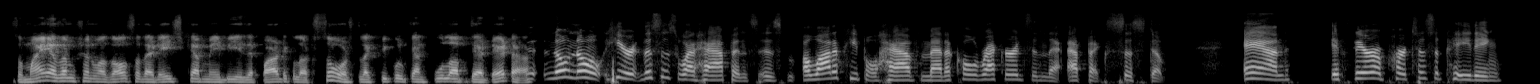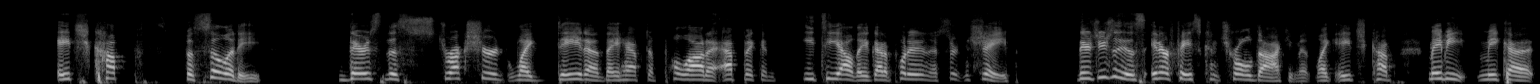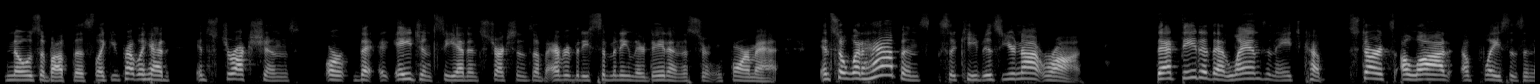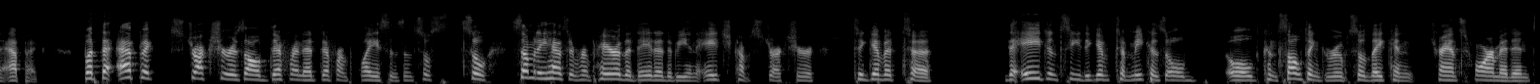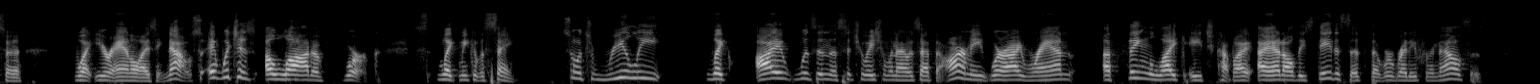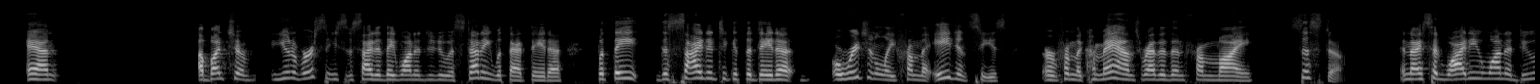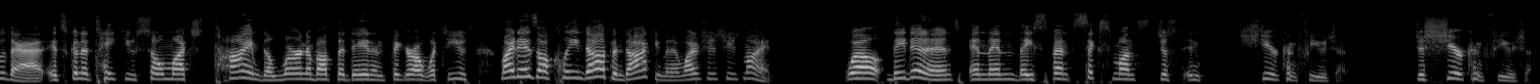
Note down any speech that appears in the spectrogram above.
So my assumption was also that HCUP maybe is a particular source, like people can pull up their data. No, no, here, this is what happens is a lot of people have medical records in the Epic system. And if they're a participating HCUP facility, there's this structured like data they have to pull out of Epic and ETL. They've got to put it in a certain shape. There's usually this interface control document like HCUP. Maybe Mika knows about this. Like you probably had instructions or the agency had instructions of everybody submitting their data in a certain format. And so what happens, Sakib, is you're not wrong. That data that lands in HCUP starts a lot of places in Epic. But the Epic structure is all different at different places. And so, so somebody has to prepare the data to be an HCUP structure to give it to the agency to give to Mika's old, old consulting group so they can transform it into what you're analyzing now, so, which is a lot of work, like Mika was saying. So it's really like I was in the situation when I was at the army where I ran a thing like HCUP. I, I had all these data sets that were ready for analysis. And a bunch of universities decided they wanted to do a study with that data, but they decided to get the data originally from the agencies or from the commands rather than from my system. And I said, why do you want to do that? It's going to take you so much time to learn about the data and figure out what to use. My data's all cleaned up and documented. Why don't you just use mine? Well, they didn't. And then they spent six months just in sheer confusion, just sheer confusion.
